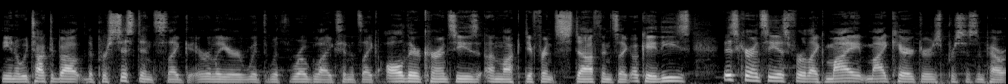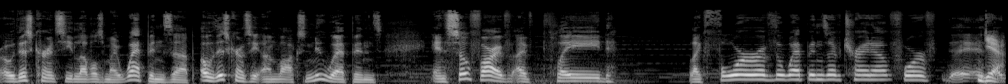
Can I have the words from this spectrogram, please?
you know, we talked about the persistence like earlier with with roguelikes, and it's like all their currencies unlock different stuff, and it's like okay, these this currency is for like my my character's persistent power. Oh, this currency levels my weapons up. Oh, this currency unlocks new weapons, and so far I've I've played. Like four of the weapons I've tried out. Four, Yeah,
